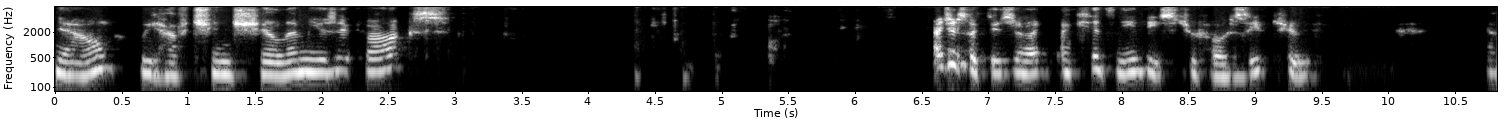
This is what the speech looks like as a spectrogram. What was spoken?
Now we have Chinchilla Music Box. I just looked these like my kids need these to fall asleep too. Yeah.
